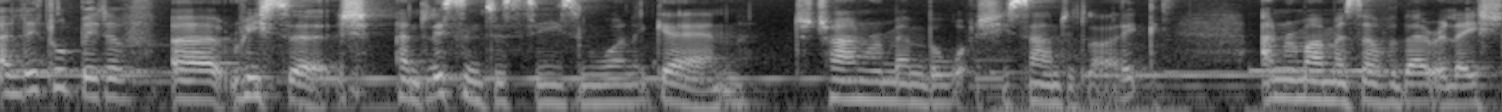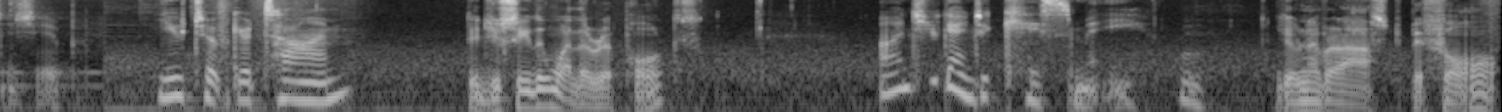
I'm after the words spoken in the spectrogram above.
a little bit of uh, research and listen to season one again to try and remember what she sounded like and remind myself of their relationship. You took your time. Did you see the weather reports? Aren't you going to kiss me? Hmm. You've never asked before.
